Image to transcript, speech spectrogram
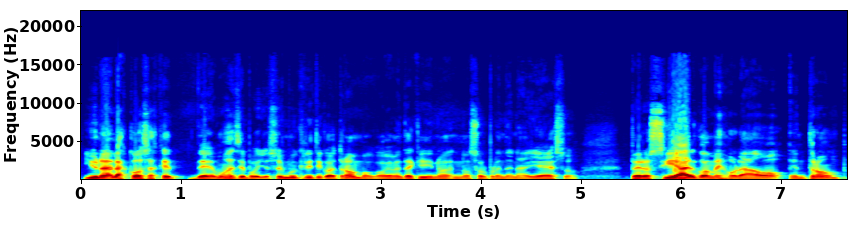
Y una de las cosas que debemos decir, porque yo soy muy crítico de Trump, obviamente aquí no, no sorprende a nadie eso, pero si algo ha mejorado en Trump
